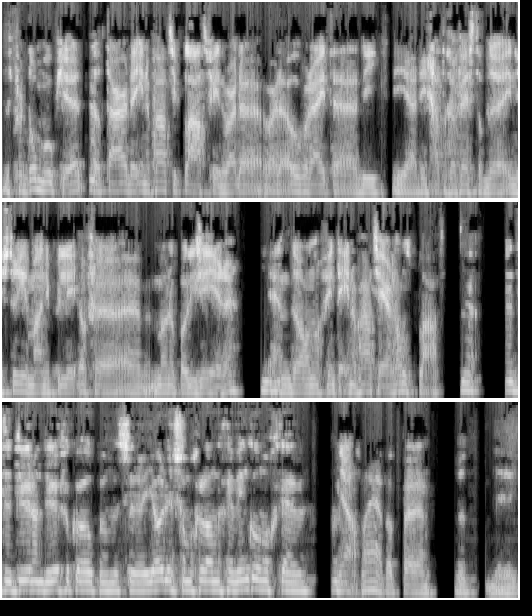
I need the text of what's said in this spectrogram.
het verdomhoekje, dat daar de innovatie plaatsvindt, waar de, waar de overheid uh, die, die, uh, die gaat de gevestigde industrie manipuleren of uh, monopoliseren. Ja. En dan vindt de innovatie ergens anders plaats. Ja, en de deur aan deur verkopen, omdat ze joden in sommige landen geen winkel mochten hebben. Ja, nou ja, dat, de, de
